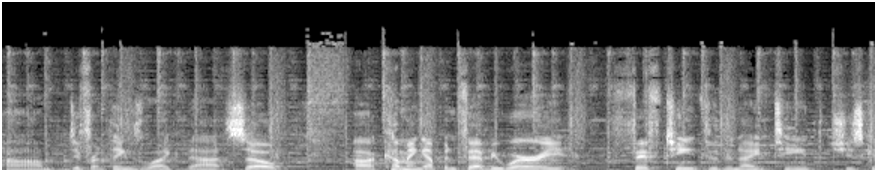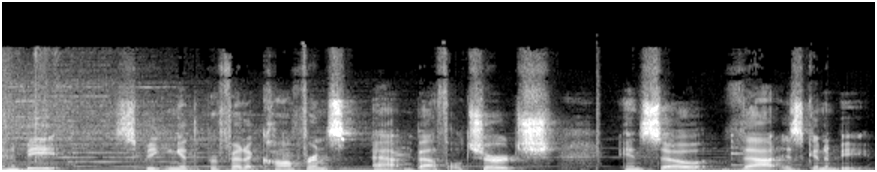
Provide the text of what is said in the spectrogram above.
um, different things like that. So, uh, coming up in February 15th through the 19th, she's going to be speaking at the prophetic conference at Bethel Church. And so that is going to be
